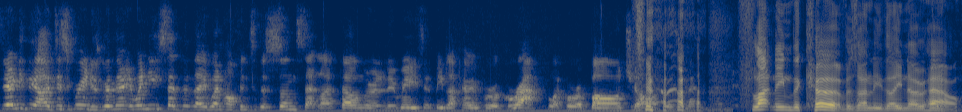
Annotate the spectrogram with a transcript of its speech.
The only thing I disagreed is when they, when you said that they went off into the sunset like Thelma and Louise, it'd be like over a graph, like or a bar chart, Flattening the curve as only they know how.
